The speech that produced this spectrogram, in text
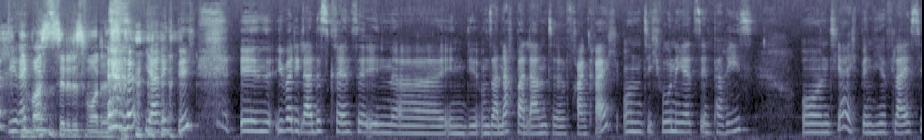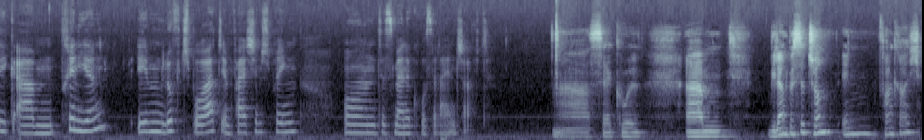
direkt Im wahrsten Sinne des Wortes. ja, richtig. In, über die Landesgrenze in, äh, in die, unser Nachbarland äh, Frankreich. Und ich wohne jetzt in Paris. Und ja, ich bin hier fleißig am ähm, Trainieren im Luftsport, im Fallschirmspringen und das ist meine große Leidenschaft. Ah, sehr cool. Ähm, wie lange bist du jetzt schon in Frankreich?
